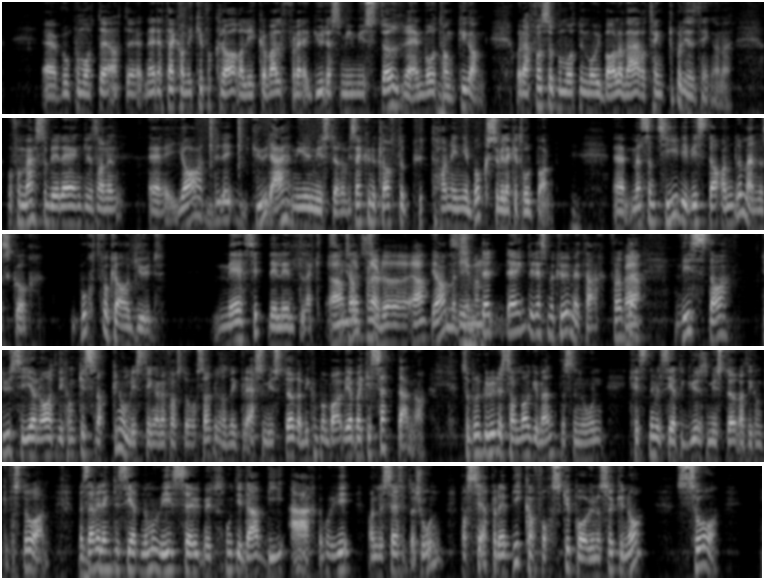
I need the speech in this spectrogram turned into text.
Eh, hvor på en måte at eh, Nei, dette kan vi ikke forklare likevel, for det, Gud er så mye mye større enn vår tankegang. Og Derfor så på en måte må vi bare la være å tenke på disse tingene. Og For meg så blir det egentlig sånn en eh, Ja, det, Gud er mye, mye større. Hvis jeg kunne klart å putte han inn i en boks, så ville jeg ikke trodd på han. Eh, men samtidig, hvis da andre mennesker bortforklarer Gud med sitt lille intellekt Ja, det pleier du ja, Ja, men si, men det, det er egentlig det som er clouet mitt her. For at Ja. hvis da du sier nå at vi kan ikke snakke noe om disse tingene første årsaken, for det er så mye større, vi, bare, vi har bare ikke sett det ennå, så bruker du det samme argumentet som noen kristne vil si at Gud er så mye større at vi kan ikke forstå han. Mens jeg vil egentlig si at nå må vi se ut med utgangspunkt i der vi er. Da må vi analysere situasjonen. Basert på det vi kan forske på og undersøke nå, så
